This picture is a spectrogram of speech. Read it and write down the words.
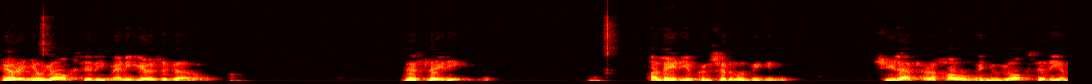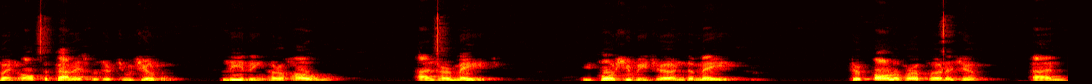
Here in New York City many years ago, this lady, a lady of considerable means, she left her home in New York City and went off to Paris with her two children, leaving her home and her maid. Before she returned, the maid took all of her furniture and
